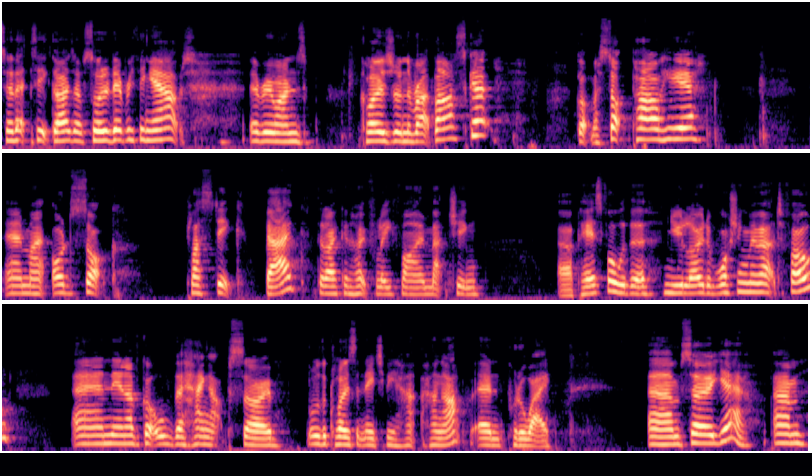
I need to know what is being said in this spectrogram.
So that's it guys, I've sorted everything out. Everyone's clothes are in the right basket. Got my stockpile here and my odd sock plastic bag that I can hopefully find matching uh, pairs for with a new load of washing I'm about to fold. And then I've got all the hang ups, so all the clothes that need to be hung up and put away. Um, so yeah, um,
